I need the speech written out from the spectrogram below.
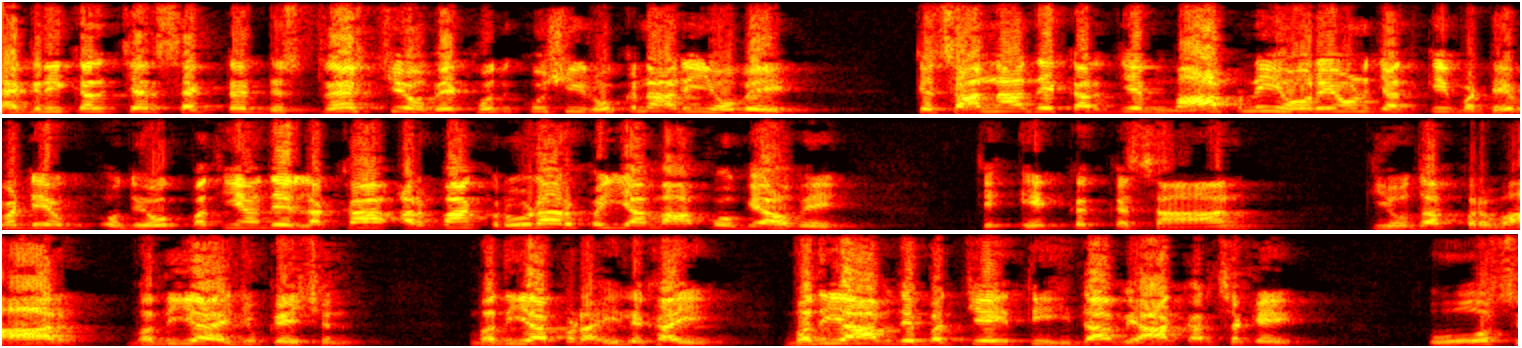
ਐਗਰੀਕਲਚਰ ਸੈਕਟਰ ਡਿਸਟ੍ਰੈਸ 'ਚ ਹੋਵੇ, ਖੁਦਕੁਸ਼ੀ ਰੁਕ ਨਾ ਰਹੀ ਹੋਵੇ, ਕਿਸਾਨਾਂ ਦੇ ਕਰਜ਼ੇ ਮਾਫ ਨਹੀਂ ਹੋ ਰਹੇ ਹੋਣ, ਜਦਕਿ ਵੱਡੇ ਵੱਡੇ ਉਦਯੋਗਪਤੀਆਂ ਦੇ ਲੱਖਾਂ, ਅਰਬਾਂ, ਕਰੋੜਾਂ ਰੁਪਈਆ ਮਾਫ ਹੋ ਗਿਆ ਹੋਵੇ, ਤੇ ਇੱਕ ਕਿਸਾਨ ਕਿ ਉਹਦਾ ਪਰਿਵਾਰ, ਵਧੀਆ ਐਜੂਕੇਸ਼ਨ, ਵਧੀਆ ਪੜ੍ਹਾਈ ਲਿਖਾਈ ਵਧੀਆ ਆਪਦੇ ਬੱਚੇ, ਧੀ ਦਾ ਵਿਆਹ ਕਰ ਸਕੇ, ਉਸ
